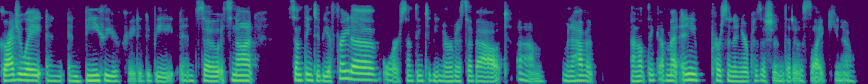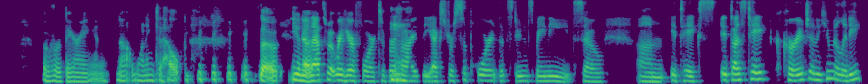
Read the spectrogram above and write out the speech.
graduate and and be who you're created to be. And so it's not something to be afraid of or something to be nervous about. Um, i mean i haven't i don't think i've met any person in your position that it was like you know overbearing and not wanting to help. so, you know, that's what we're here for to provide the extra support that students may need. So, um, it takes, it does take courage and humility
